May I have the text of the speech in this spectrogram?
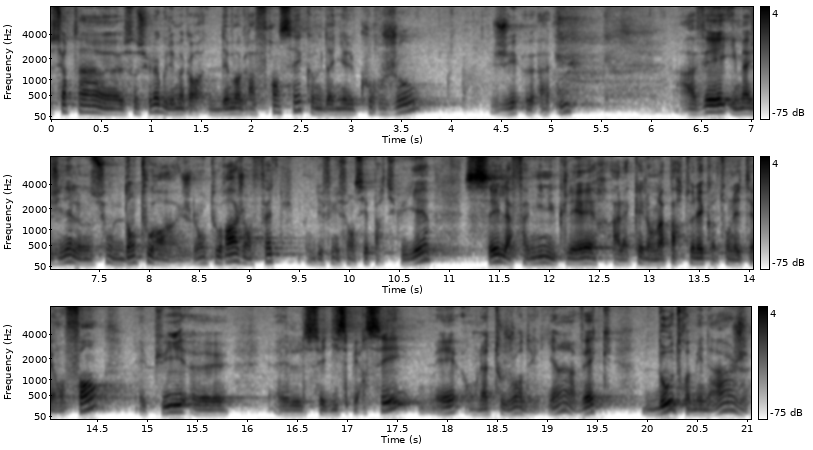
certains sociologues ou démographes français, comme Daniel Courgeot, G-E-A-U, avaient imaginé la notion d'entourage. L'entourage, en fait, une définition assez particulière, c'est la famille nucléaire à laquelle on appartenait quand on était enfant, et puis euh, elle s'est dispersée, mais on a toujours des liens avec d'autres ménages,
